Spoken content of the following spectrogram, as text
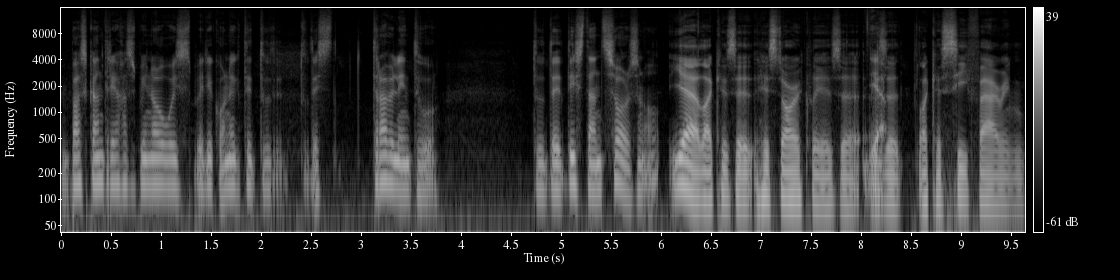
Basque Country has been always very connected to the, to this traveling to to the distant shores. No, Yeah. Like as a historically as a as Yeah. a like a seafaring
